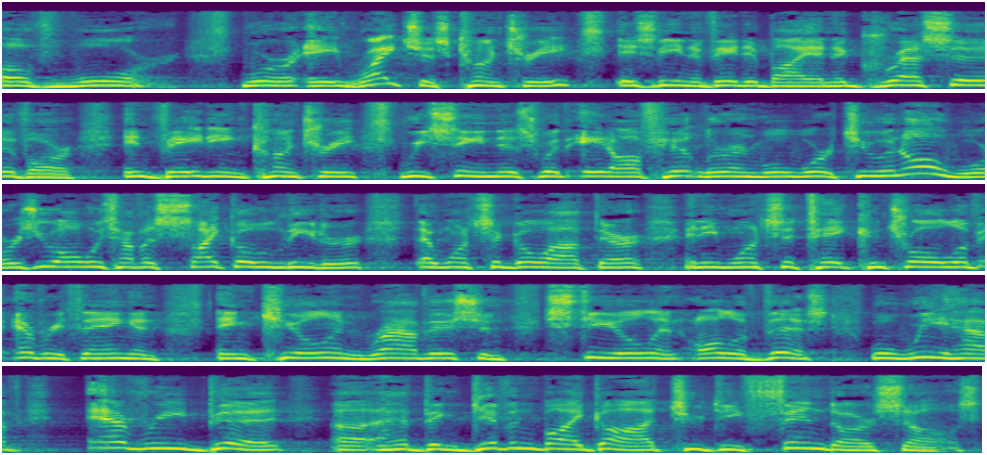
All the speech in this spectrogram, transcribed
of war, where a righteous country is being invaded by an aggressive or invading country. We've seen this with Adolf Hitler in World War II. In all wars, you always have a psycho leader that wants to go out there and he wants to take control of everything and, and kill and ravish and steal and all of this. Well, we have every bit uh, have been given by God to defend ourselves.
